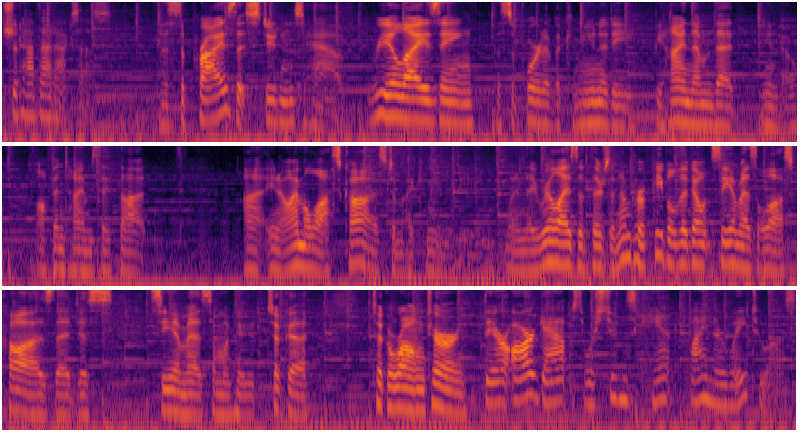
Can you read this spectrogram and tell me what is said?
should have that access. The surprise that students have, realizing the support of a community behind them that, you know, oftentimes they thought, uh, you know, I'm a lost cause to my community. And when they realize that there's a number of people that don't see them as a lost cause, that just see them as someone who took a took a wrong turn. There are gaps where students can't find their way to us.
